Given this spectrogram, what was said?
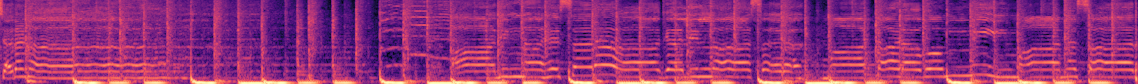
ಚರಣ. ಆ ನಿನ್ನ ಹೆಸರ ಆಗಲಿಲ್ಲ ಸರ. ಮಾತಾಡವೊಮ್ಮಿ ಮಾನಸಾರ.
